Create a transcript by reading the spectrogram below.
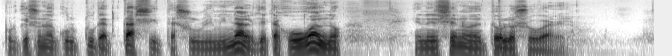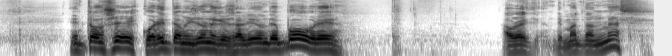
porque es una cultura tácita, subliminal, que está jugando en el seno de todos los hogares. Entonces, 40 millones que salieron de pobres, ahora demandan más.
